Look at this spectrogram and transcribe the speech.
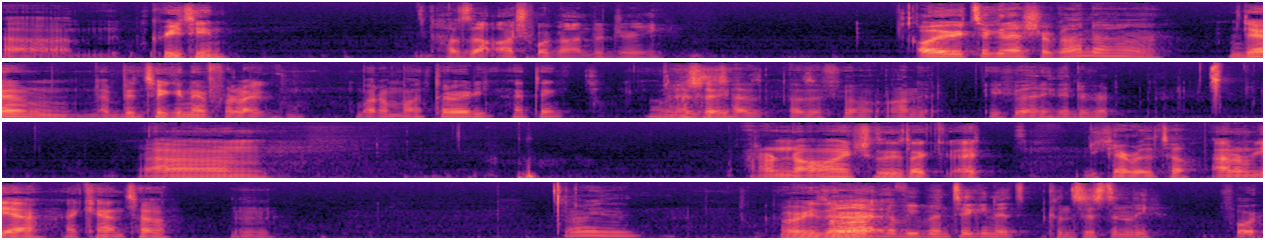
um, creatine. How's that ashwagandha journey? Oh, you're taking ashwagandha, huh? Yeah, mm, I've been taking it for like what a month already. I think. I huh? wanna How's, how's, how's it feel on it? Do you feel anything different? Um, I don't know actually. Like I, You can't really tell. I don't. Yeah, I can't tell. Mm. I mean, Or How long have you been taking it consistently for?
